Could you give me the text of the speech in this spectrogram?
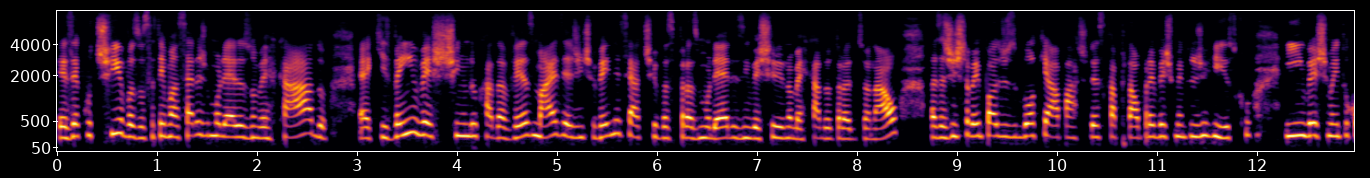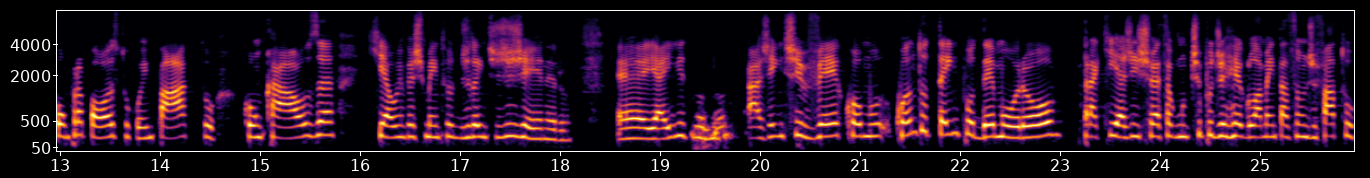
executivas, você tem uma série de mulheres no mercado é, que vem investindo cada vez mais e a gente vê iniciativas para as mulheres investirem no mercado tradicional, mas a gente também pode desbloquear a parte desse capital para investimento de risco e investimento com propósito, com impacto, com causa que é o investimento de lente de gênero. É, e aí uhum. a gente vê como quanto tempo demorou para que a gente tivesse algum tipo de regulamentação de fato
